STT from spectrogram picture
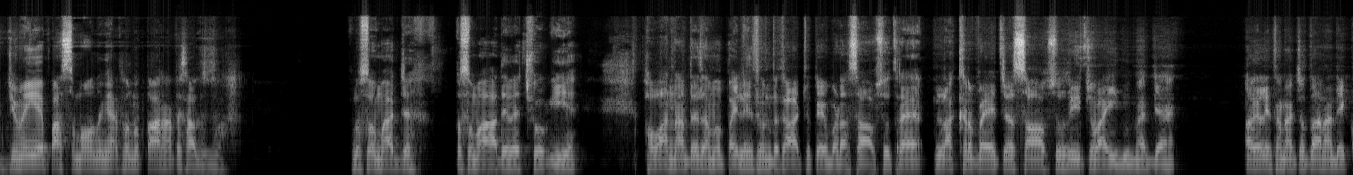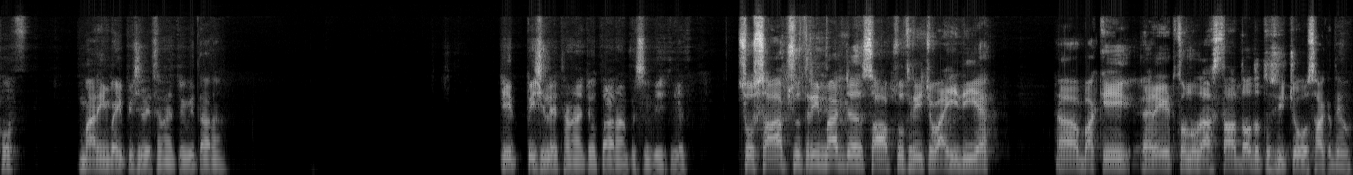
ਜਿਵੇਂ ਹੀ ਇਹ ਪਸਮ ਆਉਂਦੀਆਂ ਤੁਹਾਨੂੰ ਧਾਰਾਂ ਦਿਖਾ ਦੂੰਗਾ ਦੱਸੋ ਮੱਝ ਪਸਮਾ ਦੇ ਵਿੱਚ ਹੋ ਗਈ ਹੈ। ਹਵਾਨਾ ਤੇ ਤਾਂ ਮੈਂ ਪਹਿਲਾਂ ਹੀ ਤੁਹਾਨੂੰ ਦਿਖਾ ਚੁੱਕੇ ਬੜਾ ਸਾਫ਼ ਸੁਥਰਾ ਹੈ। ਲੱਖ ਰੁਪਏ ਚ ਸਾਫ਼ ਸੁਥਰੀ ਚਵਾਈ ਦੀ ਮੱਝ ਹੈ। ਅਗਲੇ ਥਣਾ ਚੋਂ ਧਾਰਾਂ ਦੇਖੋ। ਮਾਰੀ ਬਾਈ ਪਿਛਲੇ ਥਣਾ ਚੋਂ ਵੀ ਧਾਰਾਂ ਇਹ ਪਿਛਲੇ ਥਣਾ ਚੋਂ ਧਾਰਾਂ ਤੁਸੀਂ ਦੇਖ ਲਓ। ਸੋ ਸਾਫ਼ ਸੁਥਰੀ ਮੱਝ, ਸਾਫ਼ ਸੁਥਰੀ ਚਵਾਈ ਦੀ ਹੈ। ਅਹ ਬਾਕੀ ਰੇਟ ਤੁਹਾਨੂੰ ਦੱਸਤਾ, ਦੁੱਧ ਤੁਸੀਂ ਚੋ ਸਕਦੇ ਹੋ।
